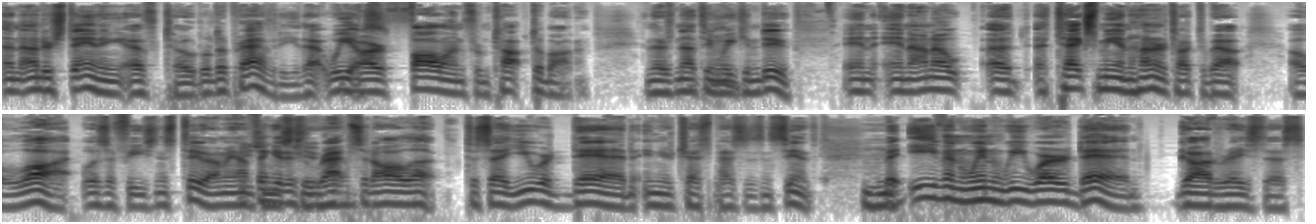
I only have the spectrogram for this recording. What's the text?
an understanding of total depravity that we Yes. are fallen from top to bottom, and there's nothing we can do. And and I know a, a text me and Hunter talked about a lot was Ephesians 2. I mean, I think it just 2, yeah. wraps it all up to say you were dead in your trespasses and sins. Mhm. But even when we were dead, God raised us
